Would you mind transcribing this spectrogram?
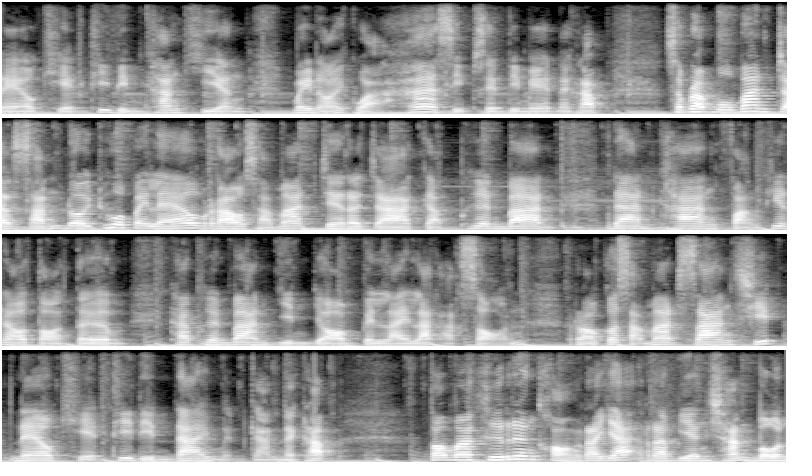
แนวเขตที่ดินข้างเคียง ไม่น้อยกว่า 50 เซนติเมตรนะครับสำหรับหมู่บ้านจัดสรรโดยทั่วไปแล้ว เราสามารถเจรจากับเพื่อนบ้าน ด้านข้างฝั่งที่เราต่อเติม ถ้าเพื่อนบ้านยินยอมเป็นลายลักษณ์อักษร เราก็สามารถสร้างชิดแนวเขตที่ดินได้เหมือนกันนะครับ ต่อมาคือเรื่องของระยะระเบียงชั้นบน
